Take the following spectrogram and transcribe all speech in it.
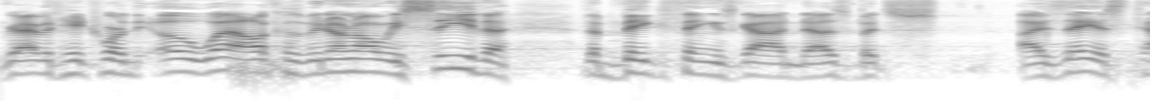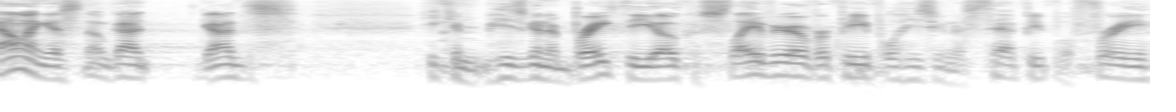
gravitate toward the oh well because we don't always see the, the big things God does. But Isaiah is telling us no, God, God's, he can, he's going to break the yoke of slavery over people, he's going to set people free.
